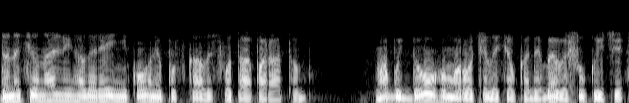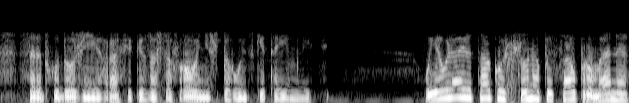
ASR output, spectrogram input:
До національної галереї нікого не пускали з фотоапаратом. Мабуть, довго морочилися в КДБ, вишукуючи серед художньої графіки зашифровані шпигунські таємниці. Уявляю також, що написав про мене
